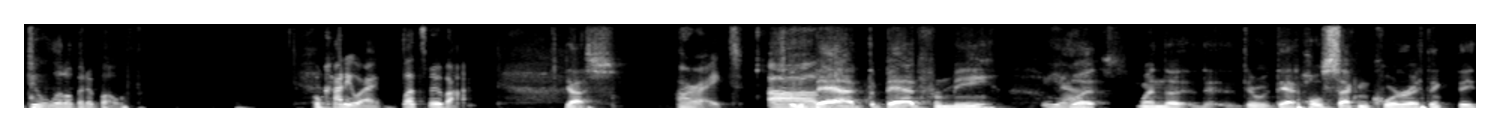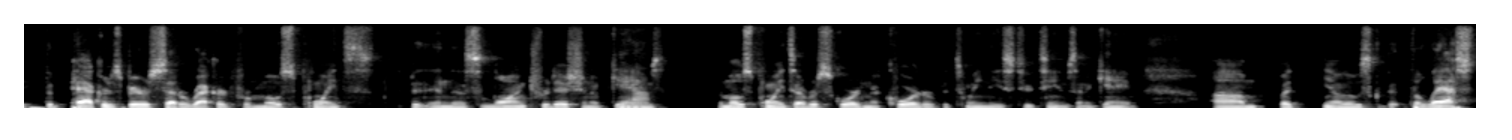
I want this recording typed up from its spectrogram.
do a little bit of both. okay. Anyway, let's move on. yes. All right. So Um, the bad, the bad for me yeah. was when the, the there was that whole second quarter. I think they the Packers Bears set a record for most points in this long tradition of games. The most points ever scored in a quarter between these two teams in a game. Um, but you know, was the, the last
